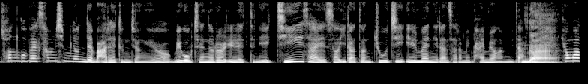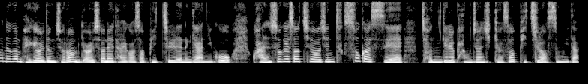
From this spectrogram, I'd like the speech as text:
1930년대 말에 등장해요. 미국 제너럴 일렉트릭 지휘사에서 일하던 조지 일맨이란 사람이 발명합니다. 네. 형광등은 백열등처럼 열선에 달궈서 빛을 내는 게 아니고 관 속에서 채워진 특수가스에 전기를 방전시켜서 빛을 얻습니다.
